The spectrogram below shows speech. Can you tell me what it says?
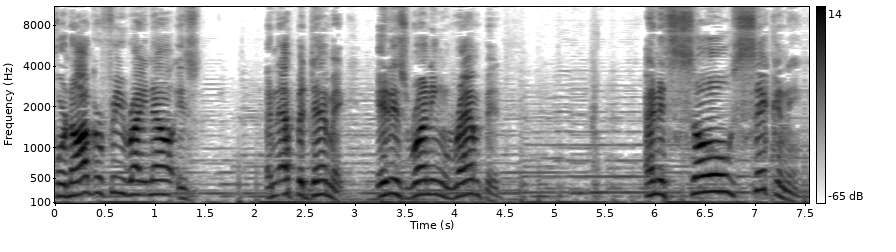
pornography right now is an epidemic. It is running rampant. And it's so sickening.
